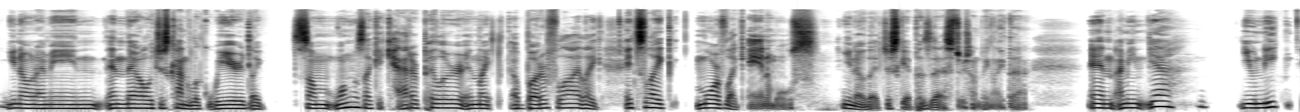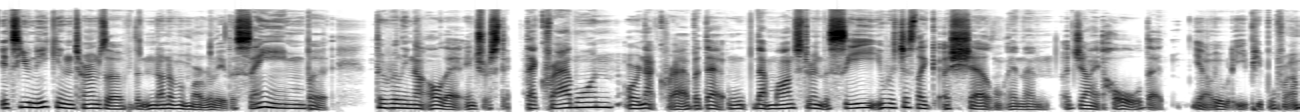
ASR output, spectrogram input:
you know what I mean? And they all just kind of look weird. Like some one was like a caterpillar and like a butterfly. Like it's like more of like animals, you know, that just get possessed or something like that. And I mean, yeah, unique. It's unique in terms of the, none of them are really the same, but they're really not all that interesting. That crab one, or not crab, but that that monster in the sea, it was just like a shell and then a giant hole that you know it would eat people from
